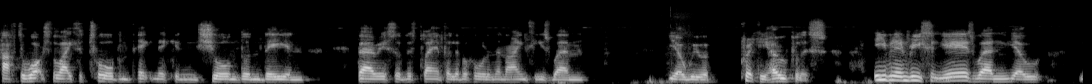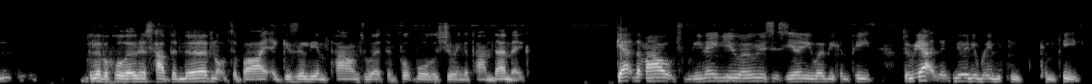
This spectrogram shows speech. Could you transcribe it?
have to watch the likes of Torben Piechnik and Sean Dundee and various others playing for Liverpool in the nineties when you know, we were pretty hopeless. Even in recent years, when you know the Liverpool owners had the nerve not to buy a gazillion pounds worth of footballers during the pandemic, get them out. We name new owners. It's the only way we compete. The reality, the only way we can compete.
